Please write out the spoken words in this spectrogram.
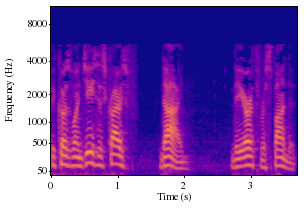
Because when Jesus Christ died, the earth responded.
